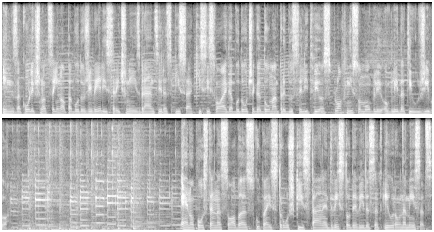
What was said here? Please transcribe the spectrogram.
in za kolikšno ceno pa bodo živeli srečni izbranci razpisa, ki si svojega bodočega doma pred uselitvijo sploh niso mogli ogledati v živo? Eno posteljna soba skupaj s stroški stane 290 evrov na mesec,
